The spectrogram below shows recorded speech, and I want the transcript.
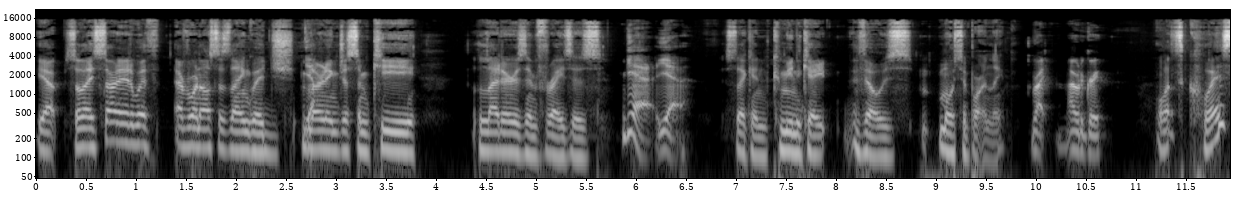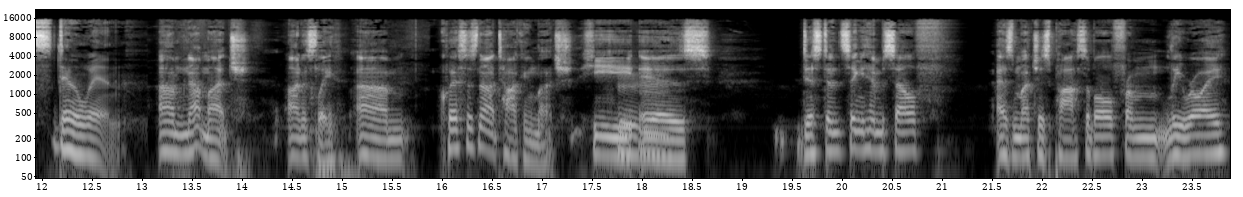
yeah. So they started with everyone else's language, Yep. learning just some key letters and phrases, Yeah, yeah. so they can communicate those. Most importantly, Right. I would agree. what's Quiz doing? Um, not much, honestly. Um, Quiz is not talking much. He is distancing himself as much as possible from Leroy.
